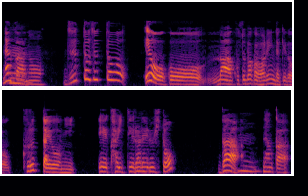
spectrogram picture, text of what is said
なんかうんあの、ずっとずっと絵をこう、まあ言葉が悪いんだけど、狂ったように絵描いてられる人が、うんなんか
